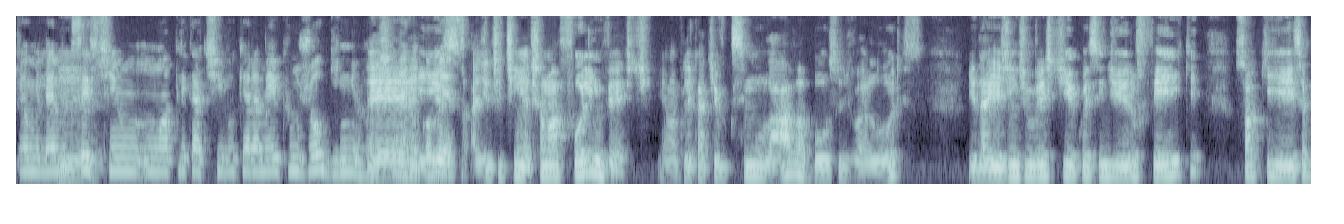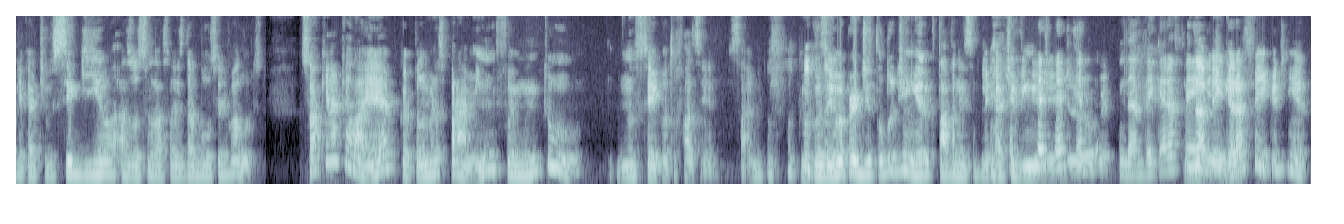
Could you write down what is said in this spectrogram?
Eu me lembro E- que vocês tinham um aplicativo que era meio que um joguinho, tinha É, no começo? isso. A gente tinha, chama Folha Invest. É um aplicativo que simulava a bolsa de valores. E daí a gente investia com esse dinheiro fake, só que esse aplicativo seguia as oscilações da bolsa de valores. Só que naquela época, pelo menos pra mim, foi muito. Não sei o que eu tô fazendo, sabe? Inclusive eu perdi todo o dinheiro que tava nesse aplicativinho de, de jogo. Ainda bem que era feio. Ainda bem que era fake o dinheiro.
